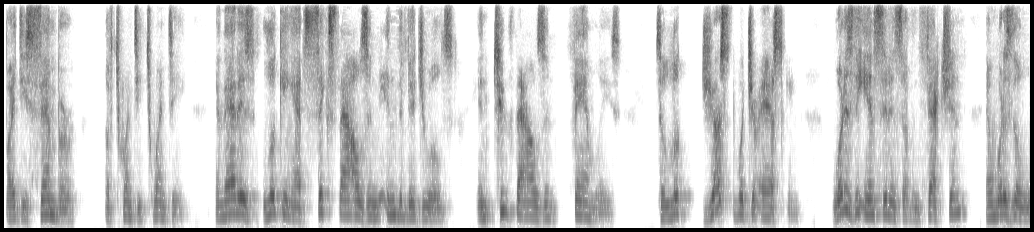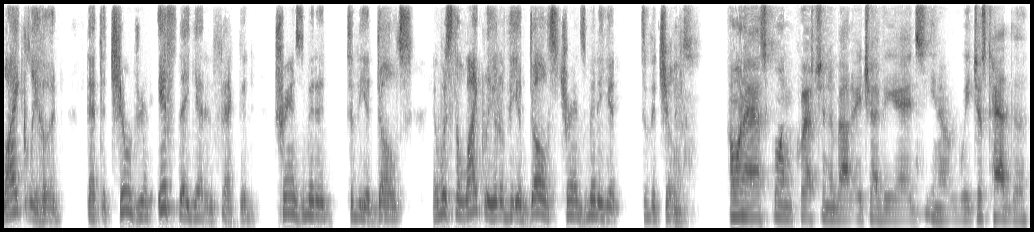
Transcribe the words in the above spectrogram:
by December of 2020. And that is looking at 6,000 individuals in 2,000 families to look just what you're asking what is the incidence of infection and what is the likelihood that the children, if they get infected, transmitted to the adults, and what's the likelihood of the adults transmitting it to the children? Yes. I want to ask one question about HIV/AIDS. You know, we just had the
